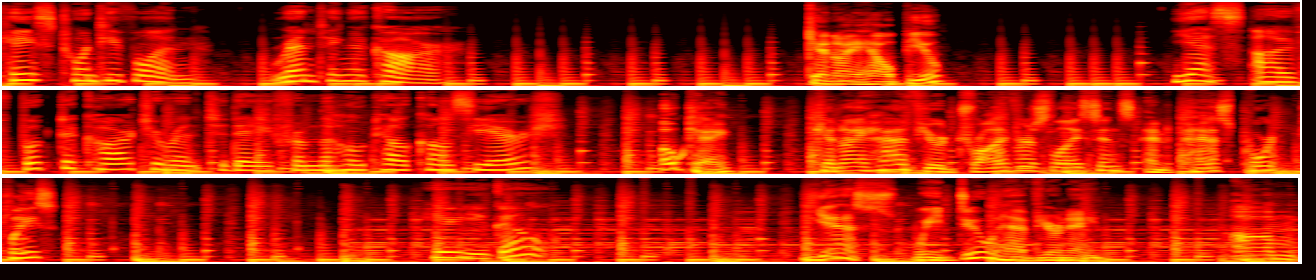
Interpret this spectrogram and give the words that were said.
Case 21 Renting a car. Can I help you? Yes, I've booked a car to rent today from the hotel concierge. Okay. Can I have your driver's license and passport, please? Here you go. Yes, we do have your name. Um,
